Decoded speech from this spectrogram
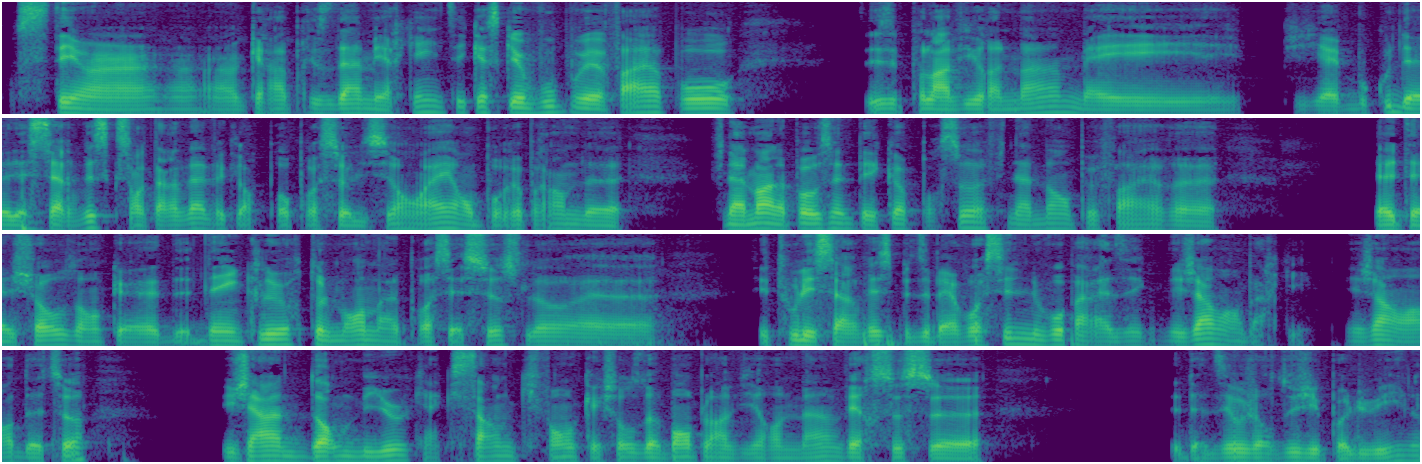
pour citer un, grand président américain? Qu'est-ce que vous pouvez faire pour, l'environnement? Mais il y a beaucoup de, services qui sont arrivés avec leurs propres solutions. On pourrait prendre le- finalement, on n'a pas besoin de pick-up pour ça. Finalement, on peut faire euh, telle, telle chose. Donc, euh, d'inclure tout le monde dans le processus, là, euh, c'est tous les services, puis de dire, ben, voici le nouveau paradigme. Les gens vont embarquer. Les gens ont hâte de ça. Les gens dorment mieux quand ils sentent qu'ils font quelque chose de bon pour l'environnement versus euh, c'est de dire aujourd'hui, j'ai pollué. Là.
